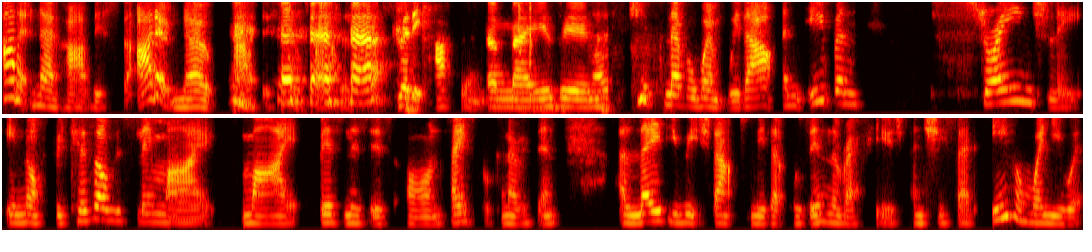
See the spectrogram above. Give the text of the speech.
I don't know how this. I don't know how this happened, but it happened. Amazing. Kids never went without, and even strangely enough, because obviously my my business is on Facebook and everything, a lady reached out to me that was in the refuge, and she said, even when you were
